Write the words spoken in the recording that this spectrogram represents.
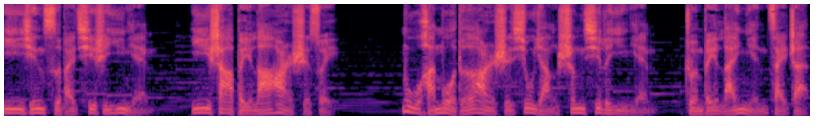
一千四百七十一年，伊莎贝拉二十岁，穆罕默德二世休养生息了一年，准备来年再战。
